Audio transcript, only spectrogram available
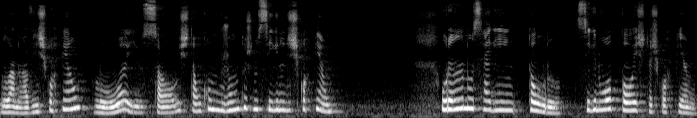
Lua nova em escorpião, lua e o sol estão conjuntos no signo de escorpião. Urano segue em touro, signo oposto a escorpião.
